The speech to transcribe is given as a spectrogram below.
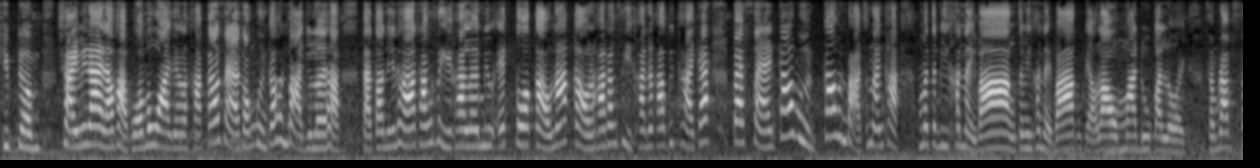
คลิปเดิมใช้ไม่ได้แล้วค่ะ เพราะว่าเมื่อวานยังราคา9 2 9 0 0 0 บาทอยู่เลยค่ะ แต่ตอนนี้นะคะทั้ง 4 คันเลยมิวเอ็กตัวเก่าหน้าเก่านะคะ ทั้ง 4 คันนะคะพิขายแค่ 8 9 9 0 0 0 บาทเท่านั้นค่ะ มันจะมีคันไหนบ้าง จะมีคันไหนบ้าง เดี๋ยวเรามาดูกันเลยสำหรับส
